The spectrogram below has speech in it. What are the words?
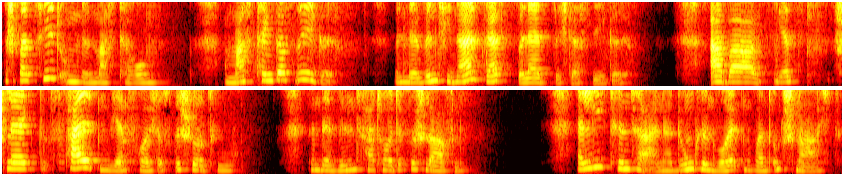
Er spaziert um den Mast herum. Am Mast hängt das Segel. Wenn der Wind hineinfährt, bläht sich das Segel. Aber jetzt schlägt es Falten wie ein feuchtes Geschirrtuch, denn der Wind hat heute verschlafen. Er liegt hinter einer dunklen Wolkenwand und schnarcht.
